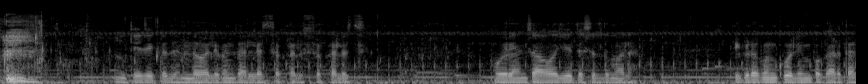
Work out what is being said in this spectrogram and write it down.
ते ते धंदावाले पण चालले सकाळच सकाळच. होऱ्यांचा आवाज येत असेल तुम्हाला. तिकडं पण कोलिंब पकडतात.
